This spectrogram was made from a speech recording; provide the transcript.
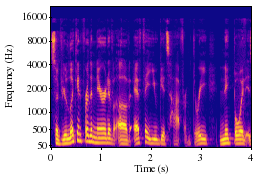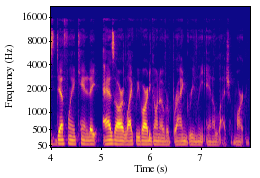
So if you're looking for the narrative of FAU gets hot from three, Nick Boyd is definitely a candidate, as are, like we've already gone over, Bryan Greenlee and Alijah Martin.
